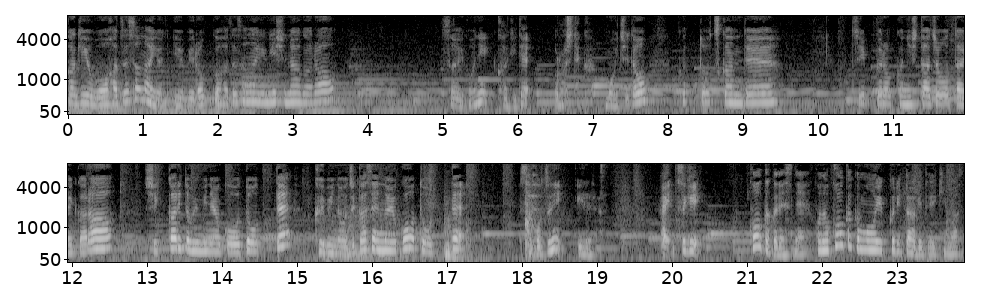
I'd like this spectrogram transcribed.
鍵を外さないように指ロックを外さないようにしながら最後に鍵で下ろしていく。もう一度グッと掴んでジップロックにした状態からしっかりと耳の横を通って首の自家線の横を通って鎖骨に入れる。はい次口角ですね。この口角もゆっくりと上げていきます。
